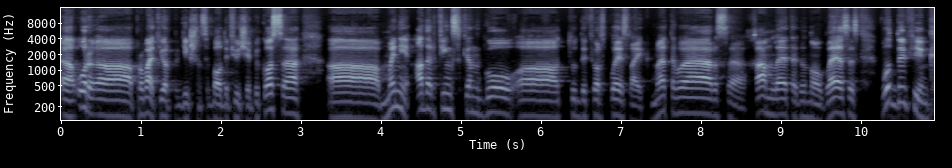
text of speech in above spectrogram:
uh, or uh, provide your predictions about the future because uh, many other things can go to the first place like metaverse hamlet i don't know glasses what do you think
